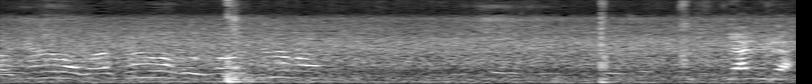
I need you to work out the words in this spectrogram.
Arkana bak, arkana bak oğlum, arkana bak. Gel bir daha.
